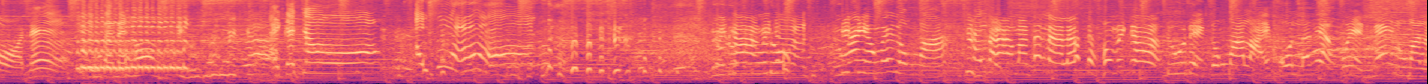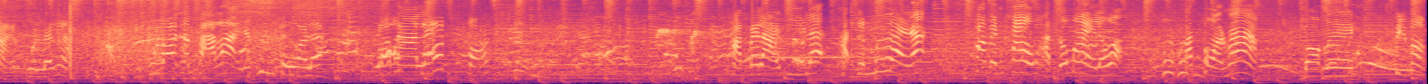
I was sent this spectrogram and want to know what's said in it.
บ่อแน่เป็นแต่ในห้องไอ้กระจอกไอ้แซ่ดูดูดูดูแม่ยังไม่ลงมาขึ้นตามาตั้งนานแล้วแต่ก็ไม่กล้าดูเด็กลงมาหลายคนแล้วเนี่ยกูเห็นแม่ลงมาหลายคนแล้วเนี่ยกูรอจนสาหร่ายจะขึ้นตัวแล้วรอนานแล้วผัดไปหลายทีแล้วผัดจนเมื่อยแล้วถ้าเป็นข้าวผัดก็ไม่แล้วอะมันปอดมาก บอกเลยพี่บอก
